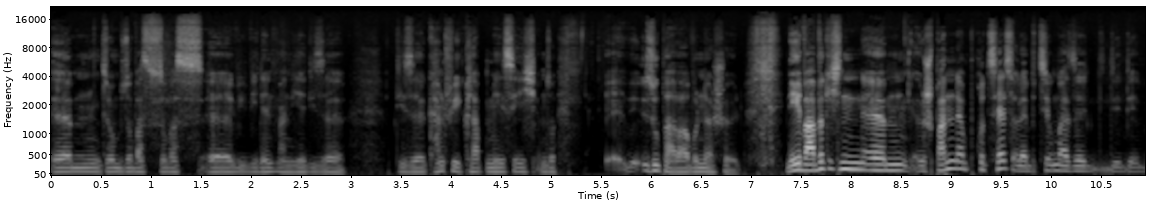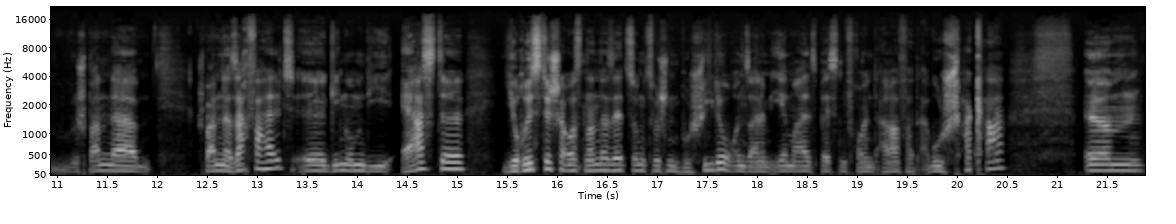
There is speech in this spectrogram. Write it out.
Ähm, so sowas, sowas, äh, wie, wie nennt man hier, diese, diese Country Club mäßig und so. Äh, Super, war wunderschön. Nee, war wirklich ein ähm, spannender Prozess oder beziehungsweise spannender, spannender Sachverhalt. Äh, ging um die erste juristische Auseinandersetzung zwischen Bushido und seinem ehemals besten Freund Arafat Abu Shaka, ähm,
